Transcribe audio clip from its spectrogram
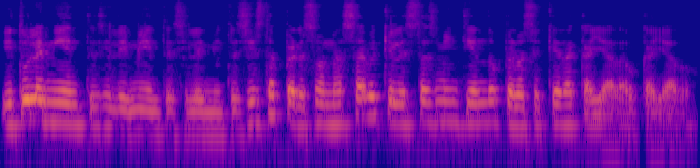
Y tú le mientes y le mientes y le mientes. Y esta persona sabe que le estás mintiendo, pero se queda callada o callado.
